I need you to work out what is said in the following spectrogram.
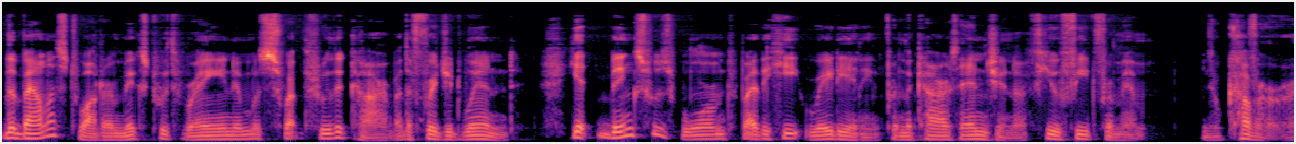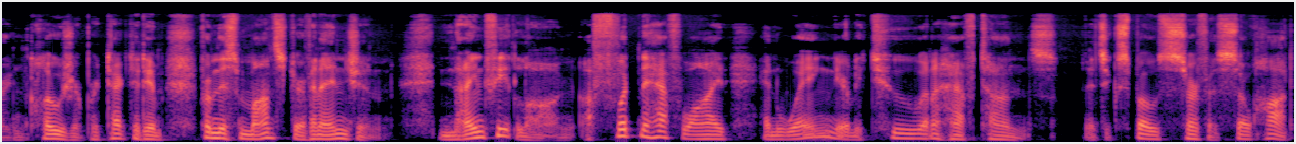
The ballast water mixed with rain and was swept through the car by the frigid wind. Yet Binks was warmed by the heat radiating from the car's engine a few feet from him. No cover or enclosure protected him from this monster of an engine, nine feet long, a foot and a half wide, and weighing nearly two and a half tons. Its exposed surface so hot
